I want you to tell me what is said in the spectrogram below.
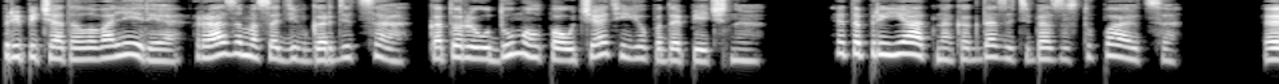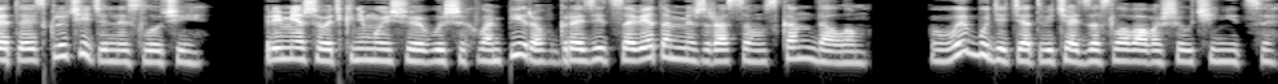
Припечатала Валерия, разом осадив гордеца, который удумал поучать ее подопечную. Это приятно, когда за тебя заступаются. Это исключительный случай, Примешивать к нему еще и высших вампиров грозит советом межрасовым скандалом. Вы будете отвечать за слова вашей ученицы?»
